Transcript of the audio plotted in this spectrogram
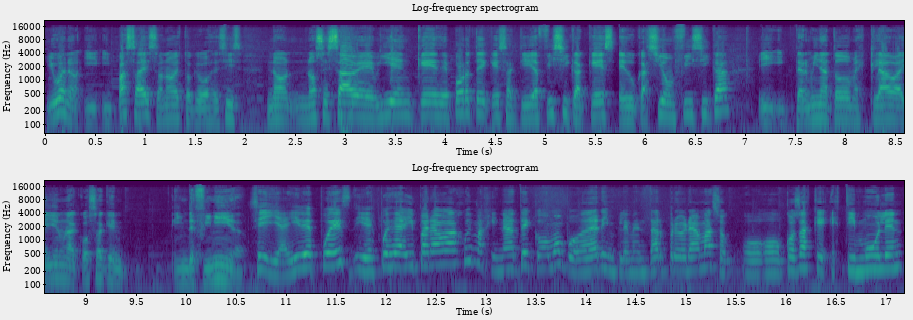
Y bueno, y, pasa eso, ¿no? Esto que vos decís, no, no se sabe bien qué es deporte, qué es actividad física, qué es educación física y, y termina todo mezclado ahí en una cosa que indefinida. Sí, y ahí después, y después de ahí para abajo, imagínate cómo poder implementar programas o, o- o cosas que estimulen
